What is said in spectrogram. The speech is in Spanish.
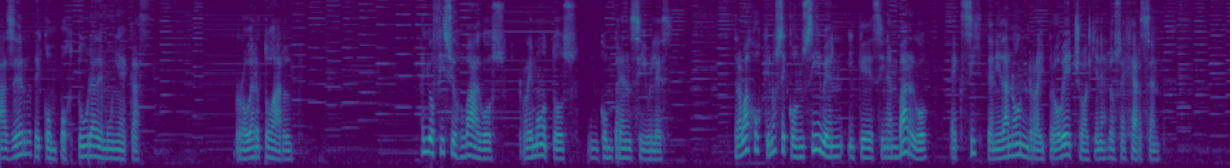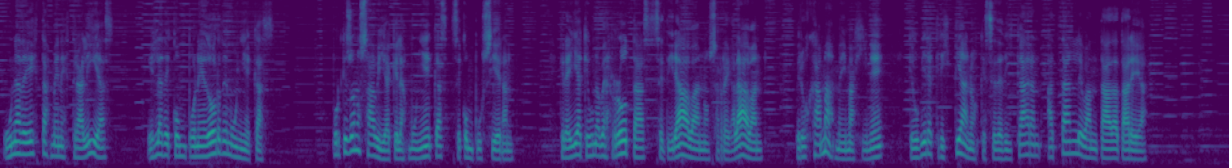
Taller de compostura de muñecas. Roberto Arlt. Hay oficios vagos, remotos, incomprensibles. Trabajos que no se conciben y que, sin embargo, existen y dan honra y provecho a quienes los ejercen. Una de estas menestralías es la de componedor de muñecas, porque yo no sabía que las muñecas se compusieran Creía que una vez rotas se tiraban o se regalaban, pero jamás me imaginé que hubiera cristianos que se dedicaran a tan levantada tarea.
